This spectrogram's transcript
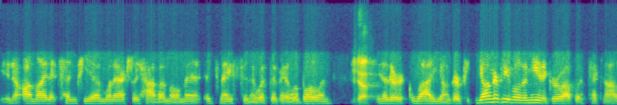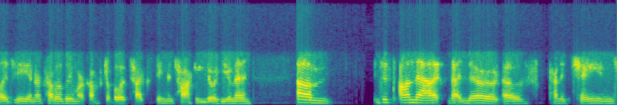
you know, online at 10 p.m. when I actually have a moment. It's nice to know what's available. And, yeah, you know, there are a lot of younger, younger people than me that grew up with technology and are probably more comfortable with texting than talking to a human. Um, just on that that note of kind of change,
